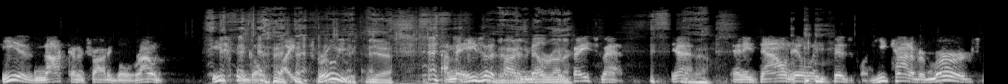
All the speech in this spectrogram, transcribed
he is not going to try to go around you. He's going to go right through you. Yeah. I mean, he's going to try yeah, to melt your face mask. Yeah. yeah. And he's downhill and he's physical. he kind of emerged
